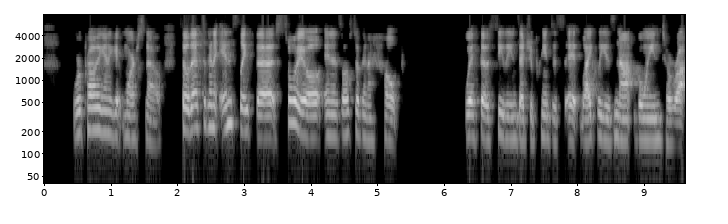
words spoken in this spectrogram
we're probably going to get more snow. So that's going to insulate the soil and it's also going to help with those seedlings that you plant, it likely is not going to rot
